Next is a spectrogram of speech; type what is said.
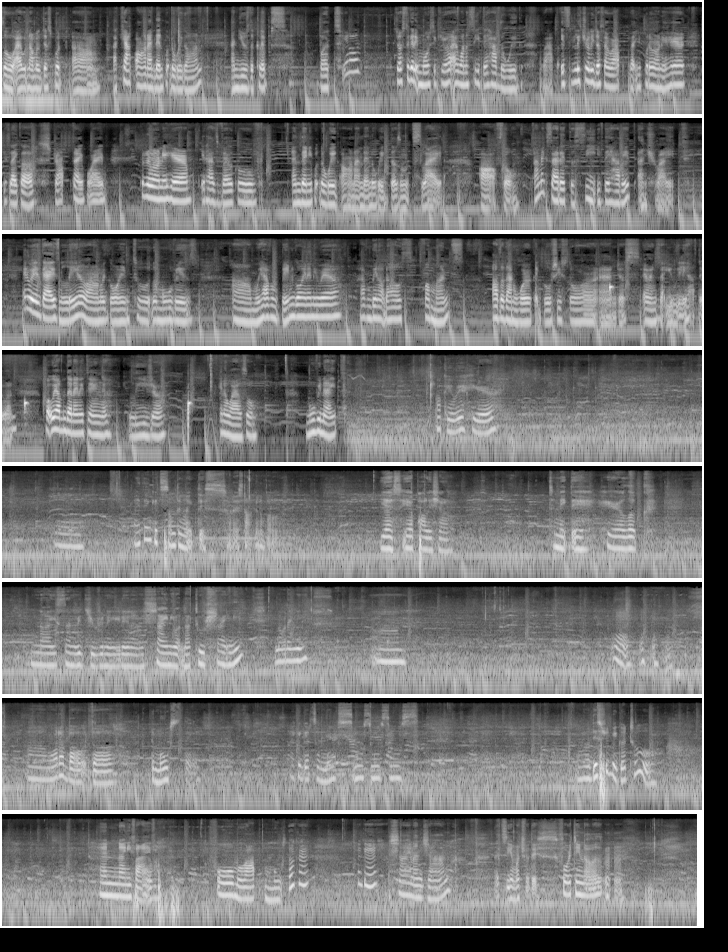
so I would normally just put um, a cap on and then put the wig on and use the clips. But you know just to get it more secure I want to see if they have the wig wrap. It's literally just a wrap that you put around your hair. It's like a strap type wipe. Put it around your hair. It has velcro. And then you put the wig on and then the wig doesn't slide off. So I'm excited to see if they have it and try it anyways guys later on we're going to the movies. Um we haven't been going anywhere. Haven't been out the house for months other than work at grocery store and just errands that you really have to run. But we haven't done anything leisure in a while so movie night. Okay we're here I think it's something like this, what I was talking about. Yes, hair polisher. To make the hair look nice and rejuvenated and shiny, but not too shiny. You know what I mean? Um, um, what about the the mousse thing? Could get some mousse, mousse, mousse, mousse. Oh, this should be good too. 10.95 foam wrap mousse. Okay, okay. Shine and jam. Let's see how much for this. Fourteen dollars. Mm -mm.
